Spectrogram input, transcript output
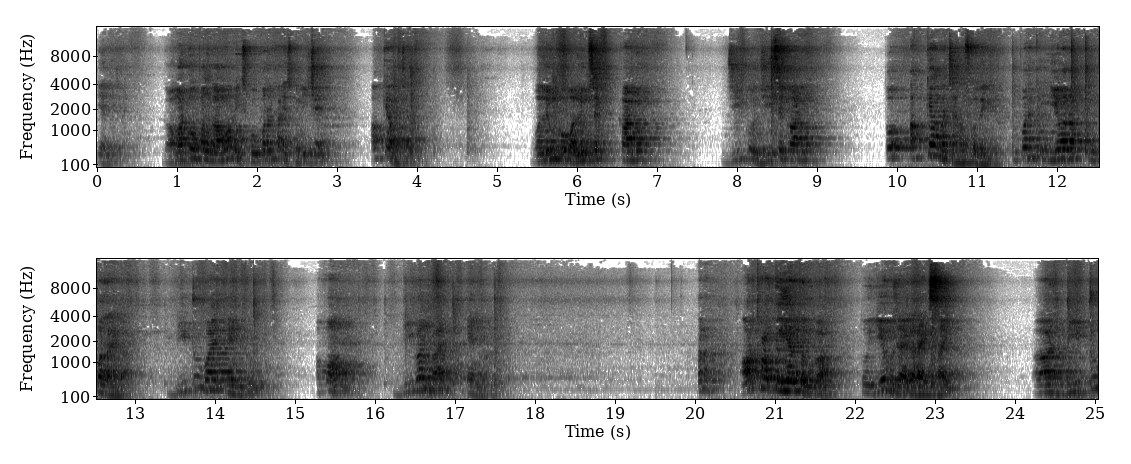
ये लीजिए gamma two upon gamma one, इसको ऊपर रखा, इसको नीचे। अब क्या बचा? वॉल्यूम को वॉल्यूम से काट दो। जी को जी से काट दो। तो अब क्या बचा है उसको देखिए। ऊपर ये वाला ऊपर रहेगा। D two by n two upon d one by n one है ना? और थोड़ा क्लियर करूँगा तो ये हो जाएगा right side d two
